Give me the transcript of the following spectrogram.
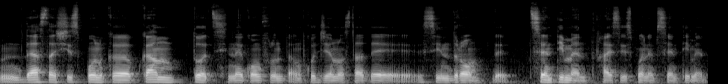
de asta și spun că cam toți ne confruntăm cu genul ăsta de sindrom, de sentiment, hai să-i spunem sentiment.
